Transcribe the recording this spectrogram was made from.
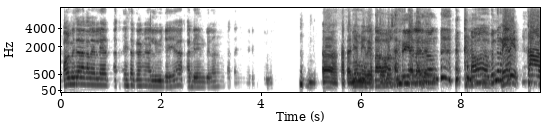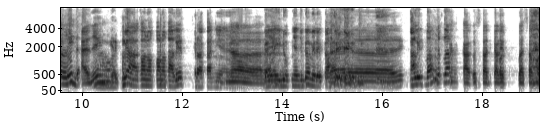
Kalau misalnya kalian lihat eh, Instagramnya Adli Wijaya, ada yang bilang katanya mirip Tulus. Eh katanya Tuh, mirip ketawa Tulus. kan Katanya- langsung. Ketawa bener kan? Mirip Khalid anjing. Enggak, kalau kalau Khalid gerakannya. Eh, Gaya hidupnya juga mirip Khalid. eh, Khalid banget lah. Ka- Ustadz Khalid Basama.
